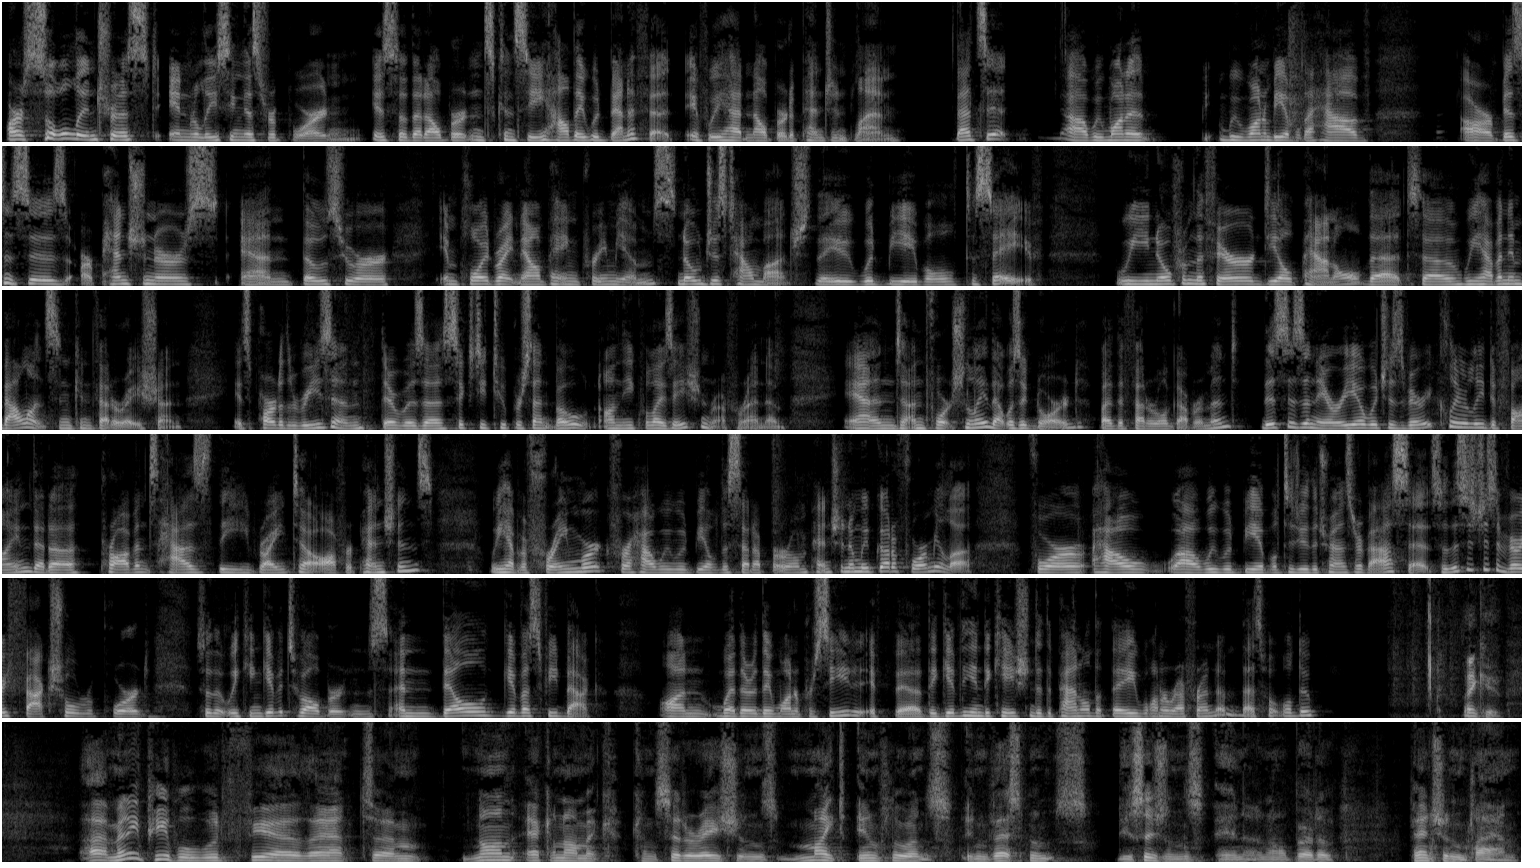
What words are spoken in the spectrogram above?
Our sole interest in releasing this report is so that Albertans can see how they would benefit if we had an Alberta pension plan. That's it. Uh, we want to we want to be able to have our businesses, our pensioners, and those who are employed right now paying premiums know just how much they would be able to save. We know from the Fair Deal panel that uh, we have an imbalance in Confederation. It's part of the reason there was a 62% vote on the equalization referendum. And unfortunately, that was ignored by the federal government. This is an area which is very clearly defined that a province has the right to offer pensions. We have a framework for how we would be able to set up our own pension, and we've got a formula for how uh, we would be able to do the transfer of assets. So, this is just a very factual report so that we can give it to Albertans, and they'll give us feedback on whether they want to proceed. If uh, they give the indication to the panel that they want a referendum, that's what we'll do. Thank you. Uh, many people would fear that um, non economic considerations might influence investments decisions in an Alberta pension plan.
